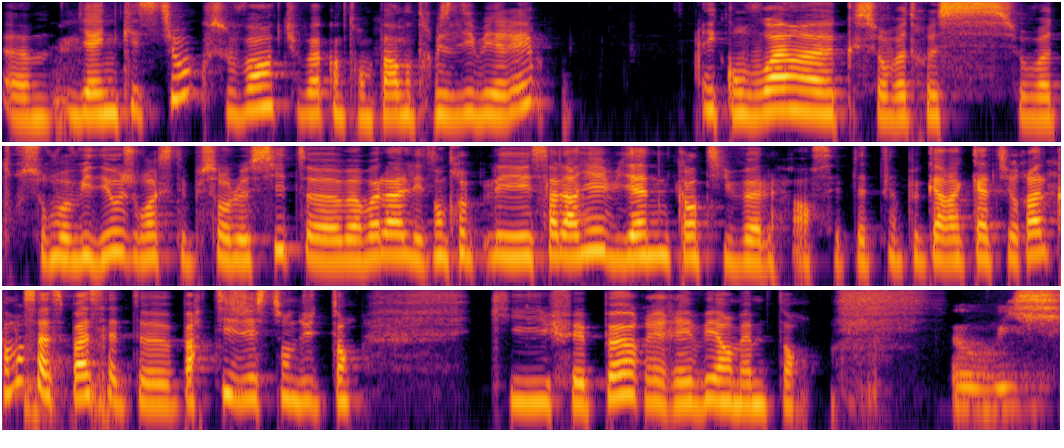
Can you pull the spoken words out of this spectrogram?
Il y a une question que souvent, tu vois, quand on parle d'entreprise libérée, et qu'on voit que sur votre sur votre sur vos vidéos, je vois que c'était plus sur le site, ben voilà, les, les salariés viennent quand ils veulent. Alors c'est peut-être un peu caricatural. Comment ça se passe cette partie gestion du temps qui fait peur et rêver en même temps? Oui.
